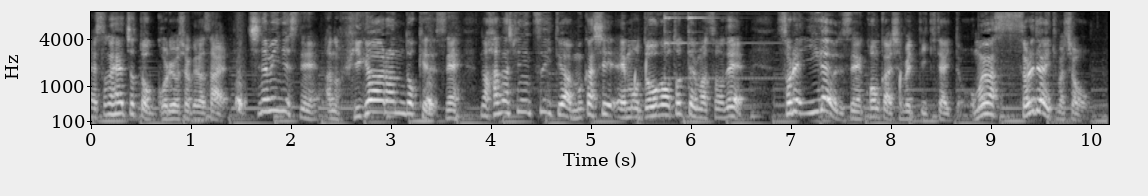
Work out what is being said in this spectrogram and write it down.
えその辺はちょっとご了承ください。ちなみにですね、あの、フィガーランド家ですね、の話については昔、えもう動画を撮っておりますので、それ以外をですね、今回喋っていきたいと思います。それでは行きましょう。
